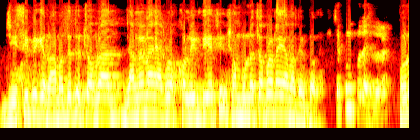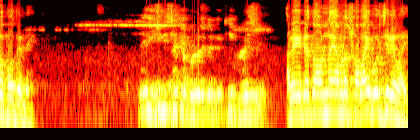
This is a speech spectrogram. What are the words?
জিসিপি কেন? আমাদের তো চপড়া জানে না এক লক্ষ লিড দিয়েছি সম্পূর্ণ চপড়াটাই আমাদের দলের। কোন পদে কোনো পদে নেই। এই জিনিসটা যে হলো এটা কি ঠিক হয়েছে আরে এটা তো অন্যায় আমরা সবাই বলছি রে ভাই।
